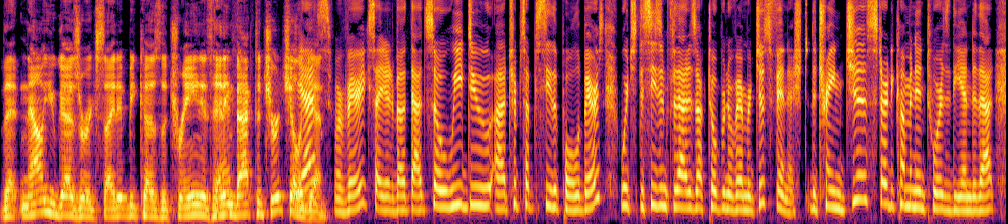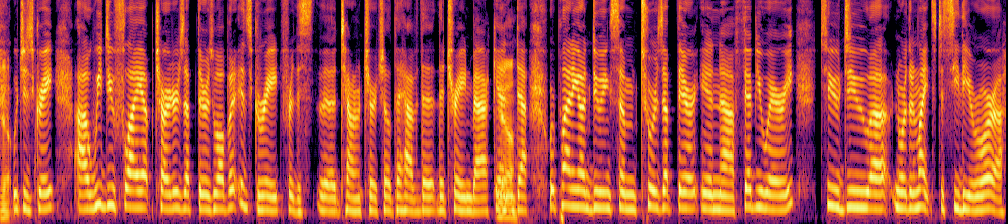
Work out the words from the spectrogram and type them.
that now you guys are excited because the train is heading back to Churchill Yes, again. we're very excited about that. So we do uh, trips up to see the polar bears, which the season for that is October, November, just finished. The train just started coming in towards the end of that, Yeah. which is great. Uh, we do fly up charters up there as well, but it's great for this, the town of Churchill to have the, the train back. Yeah. And uh, we're planning on doing some tours up there in uh, February to do uh, Northern Lights to see the aurora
